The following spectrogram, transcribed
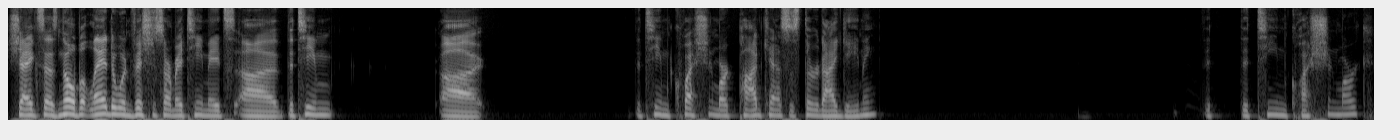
Shag says, no, but Lando and Vicious are my teammates. Uh, the team, uh, the team question mark podcast is Third Eye Gaming. The, team question mark?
